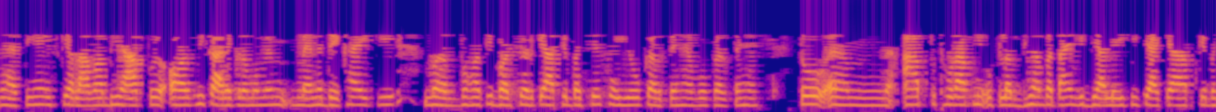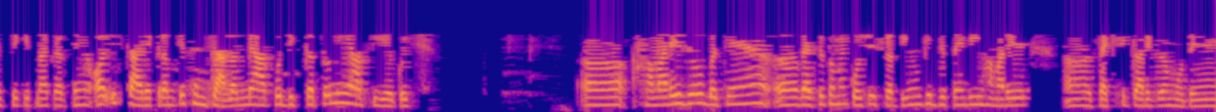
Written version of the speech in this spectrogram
रहती हैं। इसके अलावा भी आप और भी कार्यक्रमों में मैंने देखा है कि बहुत ही बढ़ चढ़ के आपके बच्चे सहयोग करते हैं वो करते हैं। तो आप थोड़ा अपनी उपलब्धियाँ बताएँ विद्यालय की क्या क्या आपके बच्चे कितना करते हैं और इस कार्यक्रम के संचालन में आपको दिक्कत तो नहीं आती है कुछ? आ, हमारे जो बच्चे हैं वैसे तो मैं कोशिश करती हूँ कि जितने भी हमारे शैक्षिक कार्यक्रम होते हैं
